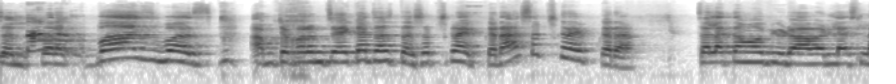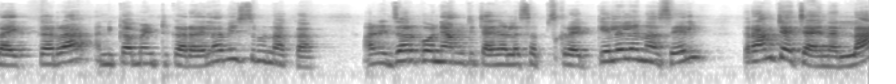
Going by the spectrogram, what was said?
चल चला बस बस. आमच्या परमचं एकच असतं. सबस्क्राईब करा सबस्क्राईब करा. चला तर मग व्हिडिओ आवडल्यास लाईक करा आणि कमेंट करायला विसरू नका. आणि जर कोणी आमच्या चॅनलला सबस्क्राईब केलेलं नसेल तर आमच्या चॅनलला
